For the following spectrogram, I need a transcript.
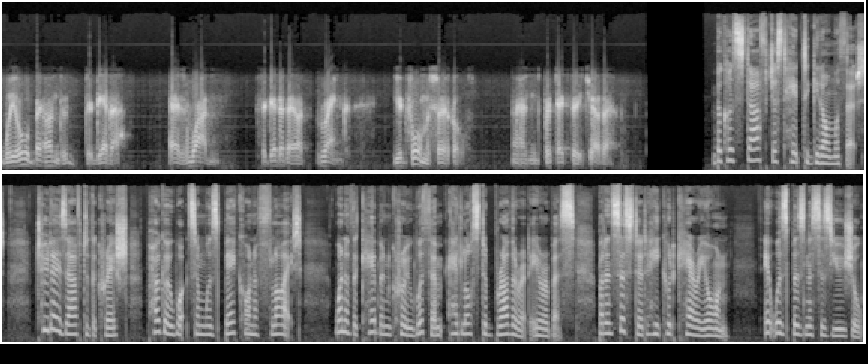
We all bounded together as one. Forget about rank. You'd form a circle and protect each other. Because staff just had to get on with it. Two days after the crash, Pogo Watson was back on a flight. One of the cabin crew with him had lost a brother at Erebus, but insisted he could carry on. It was business as usual,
